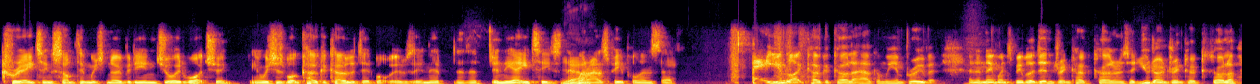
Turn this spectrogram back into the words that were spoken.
creating something which nobody enjoyed watching. You know, which is what Coca Cola did. What it was in the, in the eighties. They went out to people and said hey, you like Coca Cola, how can we improve it? And then they went to people that didn't drink Coca Cola and said, you don't drink Coca Cola,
